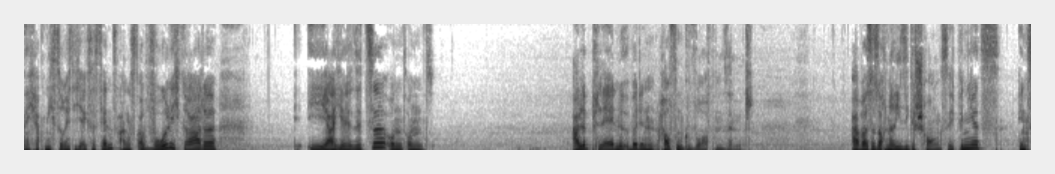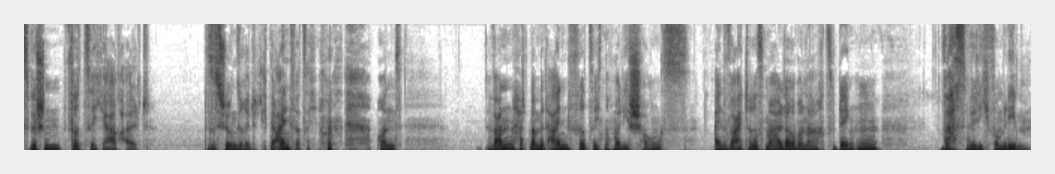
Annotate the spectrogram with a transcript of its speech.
ich habe nicht so richtig Existenzangst, obwohl ich gerade ja hier sitze und, und alle Pläne über den Haufen geworfen sind. Aber es ist auch eine riesige Chance. Ich bin jetzt inzwischen 40 Jahre alt. Das ist schön geredet. Ich bin 41. Und wann hat man mit 41 nochmal die Chance, ein weiteres Mal darüber nachzudenken, was will ich vom Leben?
